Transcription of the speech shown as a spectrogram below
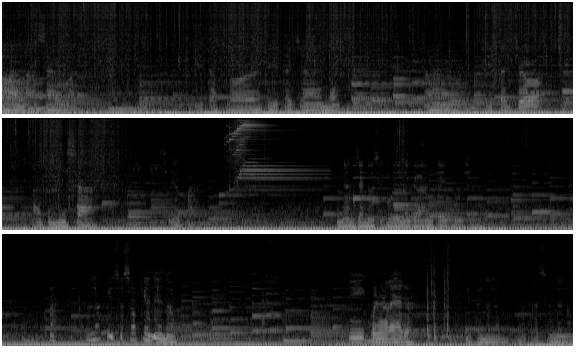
mahal na asawa, Tita Flor, Tita Janet, ah, Tita Jo, Ate Lisa, sino pa? Nandyan o si Kuya nag-aantay po siya. Wala pa yung sasakyan eh, no? Ikuno na kaya doon. Dito na lang. Atras ko na lang.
